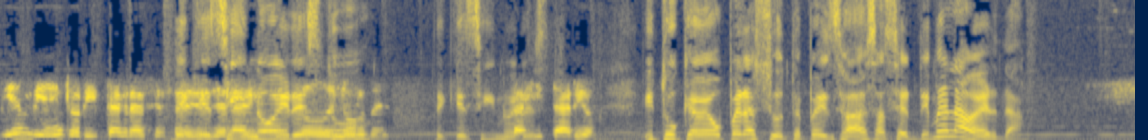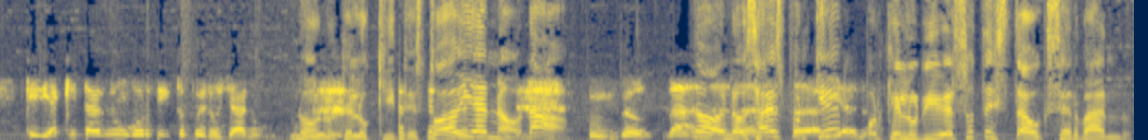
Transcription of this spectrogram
Bien, bien, Glorita, gracias ¿De qué signo eres tú? ¿De qué signo eres? Sagitario. ¿Y tú qué operación te pensabas hacer? Dime la verdad. Quería quitarme un gordito, pero ya no. No, no te lo quites, todavía no, no. No, no, ¿sabes por qué? Porque el universo te está observando.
